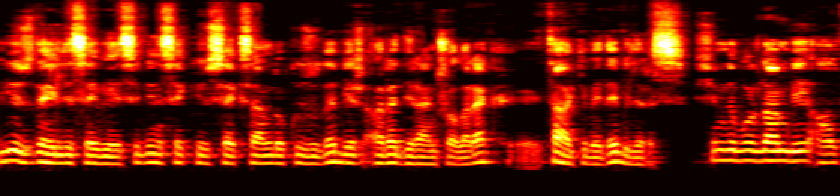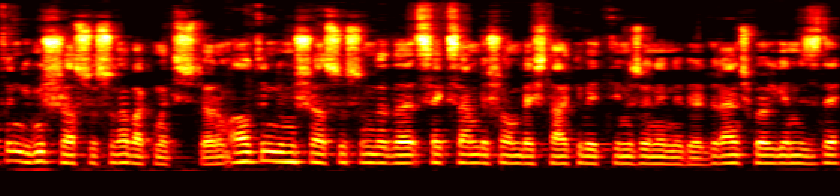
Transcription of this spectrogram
%50 seviyesi 1889'u da bir ara direnç olarak takip edebiliriz. Şimdi buradan bir altın gümüş rasyosuna bakmak istiyorum. Altın gümüş rasyosunda da 85-15 takip ettiğimiz önemli bir direnç bölgemizde.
